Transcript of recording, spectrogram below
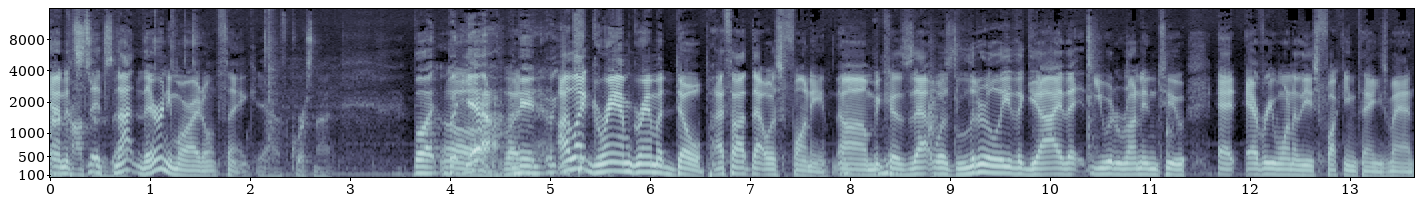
and it's it's is at. not there anymore. I don't think. Yeah, of course not. But but Oh, yeah, but I mean, I like Graham Grandma Dope. I thought that was funny um, because that was literally the guy that you would run into at every one of these fucking things, man.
